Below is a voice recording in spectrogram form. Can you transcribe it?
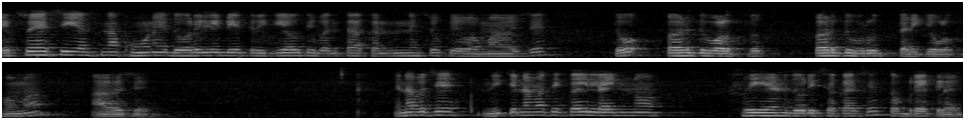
એકસો એંસી અંશના ખૂણે દોરેલી બે ત્રિજ્યાઓથી બનતા ખંડને શું કહેવામાં આવે છે? તો અર્ધવર્ત, અર્ધવૃત્ત તરીકે ઓળખવામાં આવે છે. એના પછી નીચેનામાંથી કઈ લાઇનનો ફ્રી હેન્ડ દોરી શકાય છે? તો બ્રેક લાઇન.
